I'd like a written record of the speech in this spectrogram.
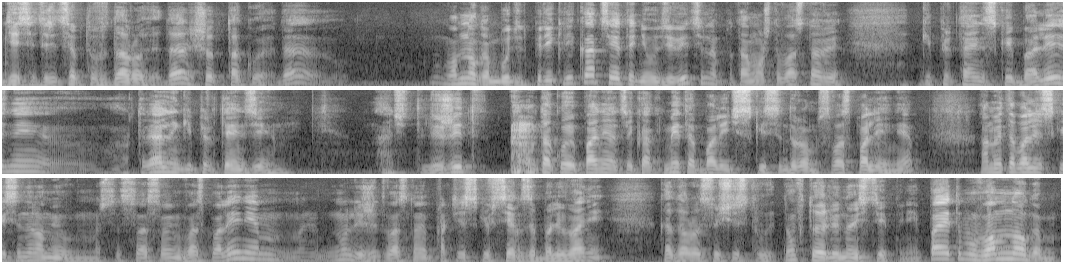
10 рецептов здоровья, да, что-то такое, да, во многом будет перекликаться, и это неудивительно, потому что в основе гипертонической болезни, артериальной гипертензии, значит, лежит такое понятие, как метаболический синдром с воспалением, а метаболический синдром со своим воспалением ну, лежит в основе практически всех заболеваний, которые существуют, ну, в той или иной степени. Поэтому во многом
